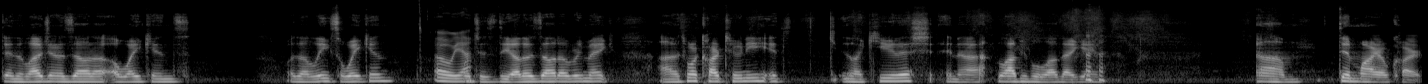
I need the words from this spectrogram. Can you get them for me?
then the Legend of Zelda Awakens, or the Link's Awaken, Oh yeah. which is the other Zelda remake. Uh, it's more cartoony. It's like cutish, and uh, a lot of people love that game. um, then Mario Kart.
